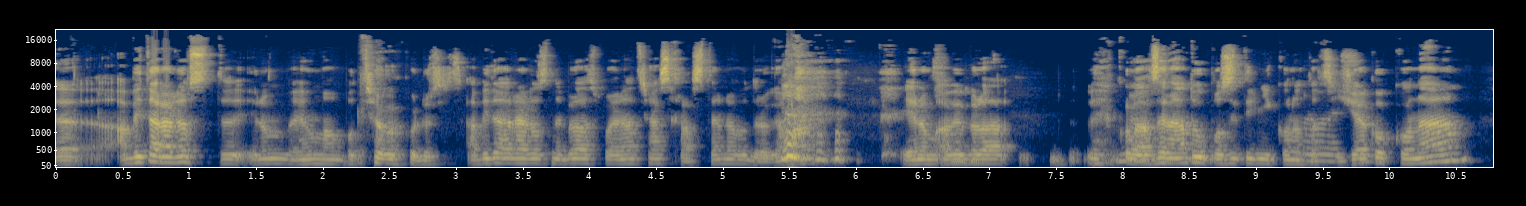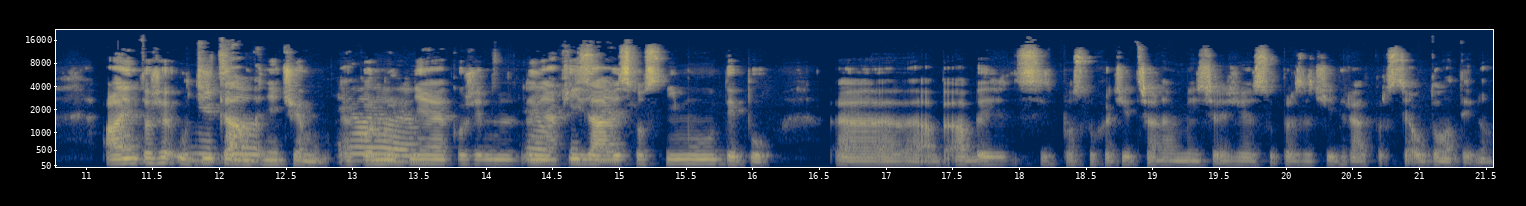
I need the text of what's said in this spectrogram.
Eh, aby ta radost, jenom, jenom mám potřebu jako doříct, aby ta radost nebyla spojená třeba s chlastem nebo drogama, jenom aby byla jako No. lazená tou pozitivní No, konotací, jasně. že jako konám, ale jen to, že utíkám Něco- k něčemu, Jo, jako jo, jo. nutně jako, že Jo, nějaký přesně. závislostnímu typu. Eh, aby, si posluchači třeba nemysleli, že je super začít hrát prostě automaty, no.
